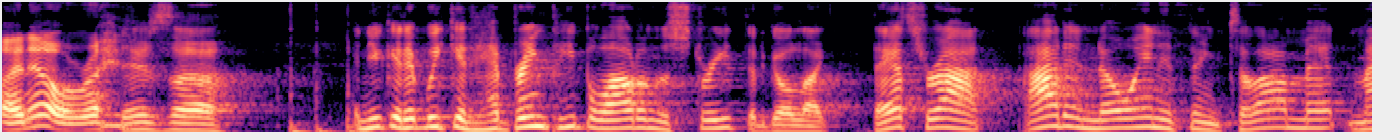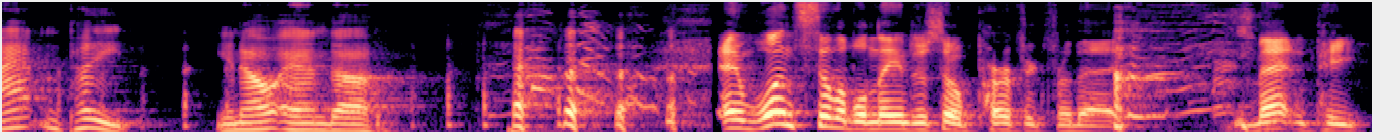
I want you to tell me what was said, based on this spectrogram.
I know, right? there's a and you could we could have, bring people out on the street that go like, "That's right, I didn't know anything till I met Matt and Pete," you know, and uh, And one syllable names are so perfect for that. Matt and Pete.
